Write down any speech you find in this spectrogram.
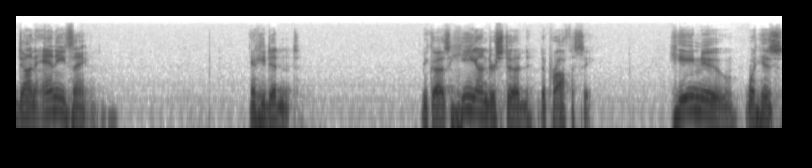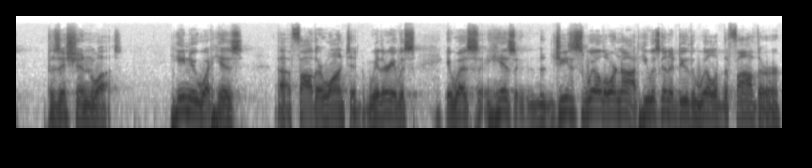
done anything. And he didn't. Because he understood the prophecy. He knew what his position was. He knew what his uh, father wanted, whether it was it was his Jesus' will or not. He was going to do the will of the Father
